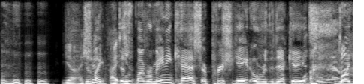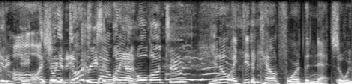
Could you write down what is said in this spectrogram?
Yeah, I Does, should. my, I, does in- my remaining cash appreciate over the decades? Do I get an, Oh, I do I get an increase in money way. I hold on to? Oh you know, I did account for the net. So we,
